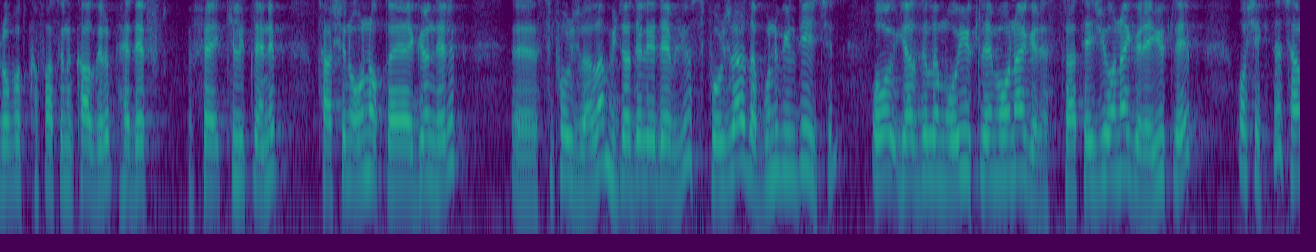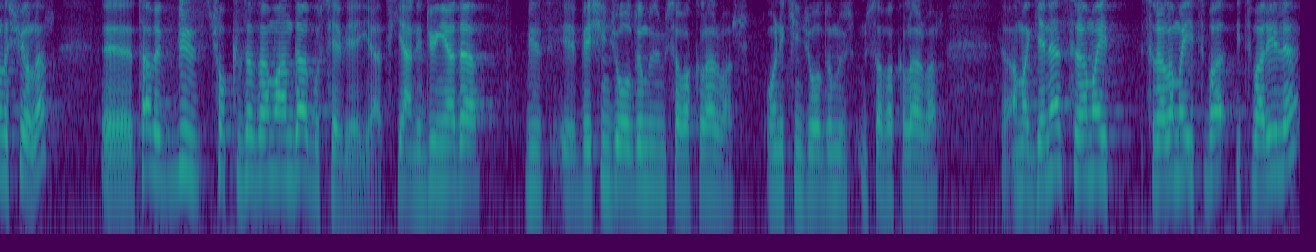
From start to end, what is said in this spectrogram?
robot kafasını kaldırıp hedefe kilitlenip taşını o noktaya gönderip e, sporcularla mücadele edebiliyor. Sporcular da bunu bildiği için o yazılımı, o yüklemi ona göre, stratejiyi ona göre yükleyip o şekilde çalışıyorlar. E, tabii biz çok kısa zamanda bu seviyeye geldik. Yani dünyada biz 5. olduğumuz müsabakalar var. 12. olduğumuz müsabakalar var. E, ama genel sıralama, sıralama itibar, itibariyle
